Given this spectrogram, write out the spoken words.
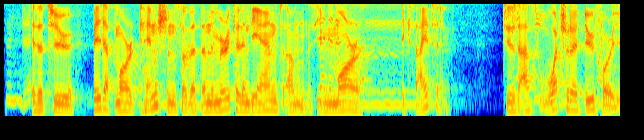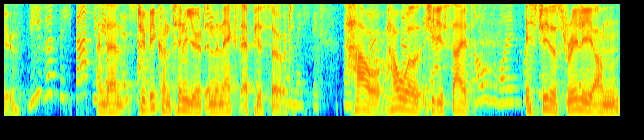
zündet. Is it to build up more tension so that then the miracle in the end um, is even more exciting? Jesus asked, What should I do for you? Wie wird sich Bartimäus And then to be continued in the next episode. How, how will he decide? Is Jesus really um,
